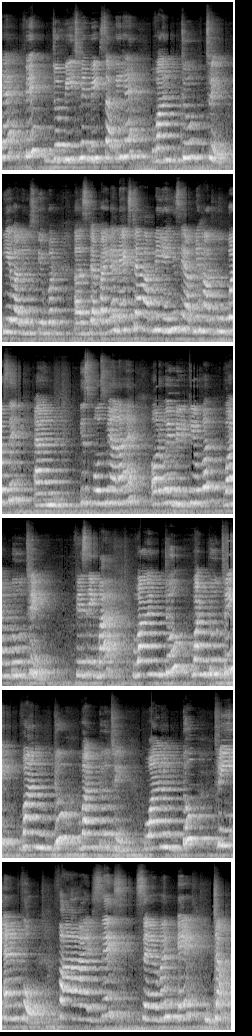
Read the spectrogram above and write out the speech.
हैं, फिर जो बीच में बीट्स आती हैं वन टू थ्री ये वाले उसके ऊपर स्टेप आएगा। नेक्स्ट है, आपने यहीं से आपने हाथ को ऊपर से एंड इस पोज में आना है और वही बीट के ऊपर वन टू थ्री फिर से एक बार one two one two three one two one two three one two three and four five six seven eight jump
